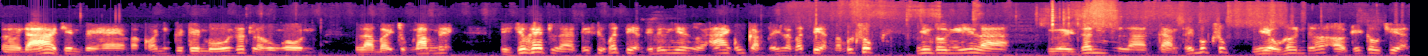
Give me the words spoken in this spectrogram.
Ờ, đá ở trên vỉa hè và có những cái tuyên bố rất là hùng hồn là bảy chục năm đấy. Thì trước hết là cái sự bất tiện thì đương nhiên rồi ai cũng cảm thấy là bất tiện và bức xúc. Nhưng tôi nghĩ là người dân là cảm thấy bức xúc nhiều hơn nữa ở cái câu chuyện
